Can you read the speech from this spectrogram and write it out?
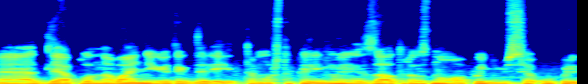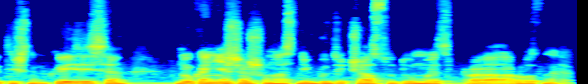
для планавання і так далей Таму что калі мы завтра зноў апынемся ў палітычным крызісе ну конечно ж у нас не будзе часу думаць про розныя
